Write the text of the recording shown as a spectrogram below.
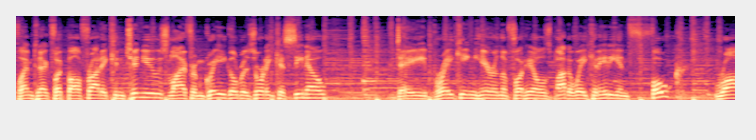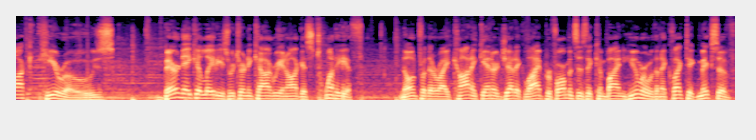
Flame Tech Football Friday continues live from Grey Eagle Resort and Casino. Day breaking here in the foothills. By the way, Canadian folk rock heroes Barenaked Ladies return to Calgary on August 20th. Known for their iconic, energetic live performances that combine humor with an eclectic mix of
